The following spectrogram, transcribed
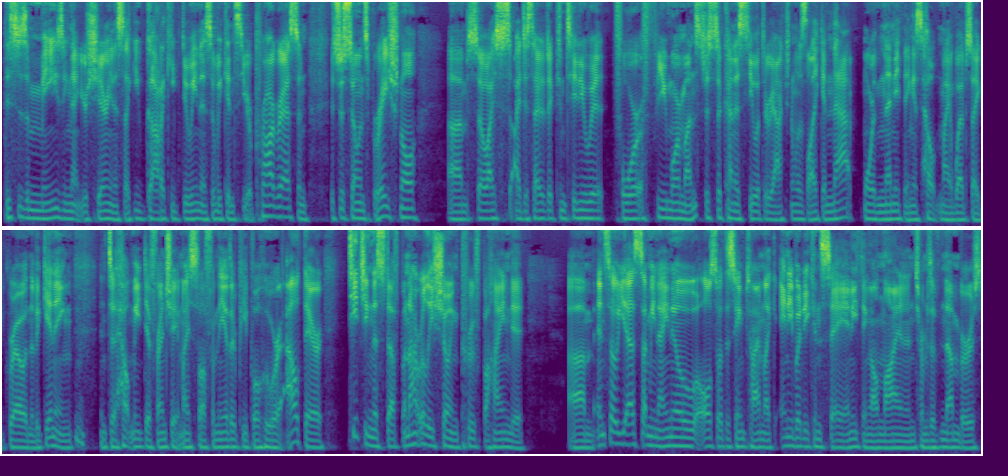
this is amazing that you're sharing this. Like you got to keep doing this and we can see your progress. And it's just so inspirational. Um, so I, I decided to continue it for a few more months just to kind of see what the reaction was like. And that more than anything has helped my website grow in the beginning mm. and to help me differentiate myself from the other people who are out there teaching this stuff, but not really showing proof behind it. Um, and so, yes, I mean, I know also at the same time, like anybody can say anything online in terms of numbers.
